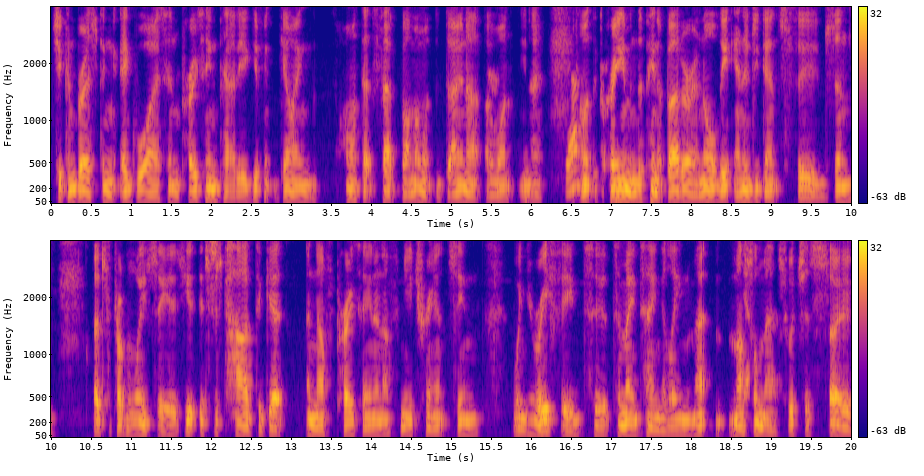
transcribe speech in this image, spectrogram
chicken breast and egg white and protein powder. You're giving, going, I want that fat bomb. I want the donut. I want, you know, yeah. I want the cream and the peanut butter and all the energy dense foods. And that's the problem we see is you, it's just hard to get enough protein, enough nutrients in when you refeed to to maintain your lean ma- muscle mass, which is so,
